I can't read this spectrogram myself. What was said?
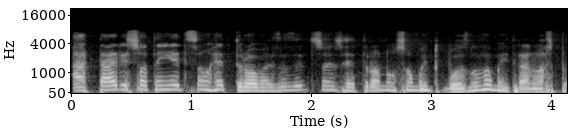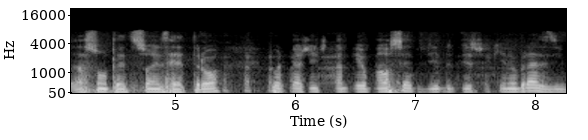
Atari só tem edição retrô, mas as edições retrô não são muito boas. Não vamos entrar no assunto edições retrô, porque a gente está meio mal servido disso aqui no Brasil.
